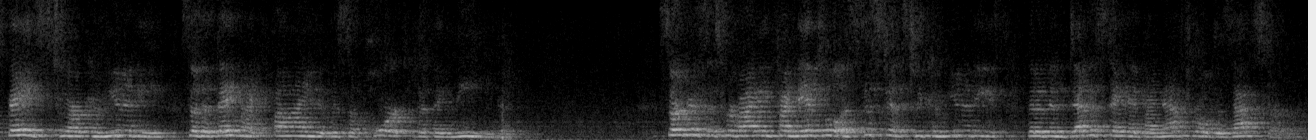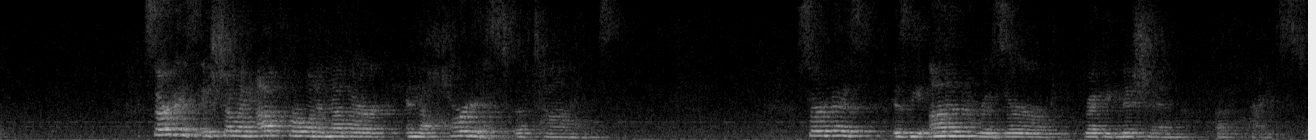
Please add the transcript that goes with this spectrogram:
space to our community so that they might find the support that they need. Service is providing financial assistance to communities that have been devastated by natural disaster. Service is showing up for one another in the hardest of times. Service is the unreserved recognition of Christ.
